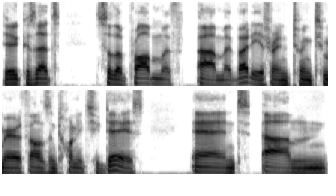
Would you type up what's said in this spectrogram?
dude, because that's So the problem with uh, my buddy is running 22 marathons in 22 days. And um,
